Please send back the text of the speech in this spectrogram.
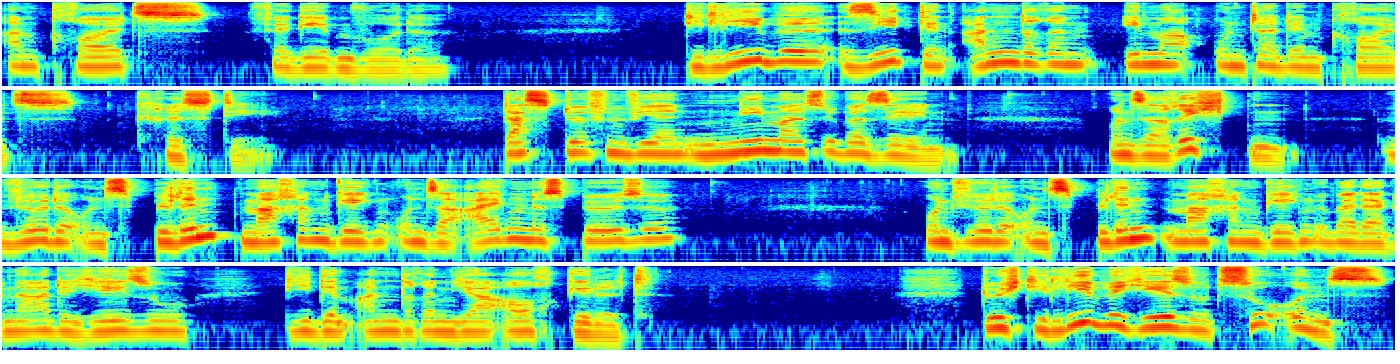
am Kreuz vergeben wurde. Die Liebe sieht den anderen immer unter dem Kreuz Christi. Das dürfen wir niemals übersehen. Unser Richten würde uns blind machen gegen unser eigenes Böse und würde uns blind machen gegenüber der Gnade Jesu, die dem anderen ja auch gilt. Durch die Liebe Jesu zu uns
